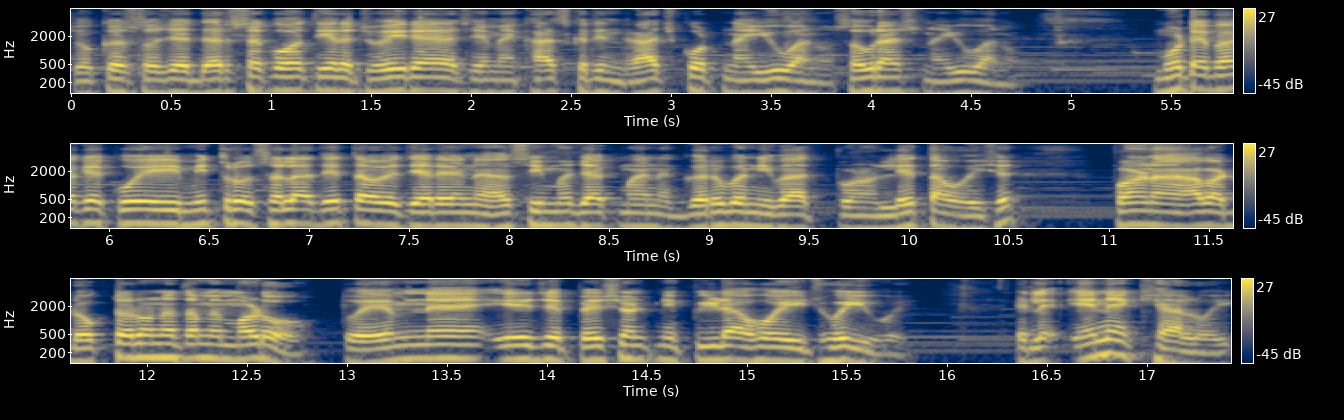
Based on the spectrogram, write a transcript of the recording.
ચોક્કસ. તો જે દર્શકો અત્યારે જોઈ રહ્યા છે મેં ખાસ કરીને રાજકોટના યુવાનો સૌરાષ્ટ્રના યુવાનો મોટે ભાગે કોઈ મિત્રો સલાહ દેતા હોય ત્યારે એને હસી મજાકમાં અને ગર્વની વાત પણ લેતા હોય છે. પણ આવા ડૉક્ટરોને તમે મળો તો એમને એ જે પેશન્ટની પીડા હોય એ જોઈ હોય. એટલે એને ખ્યાલ હોય.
